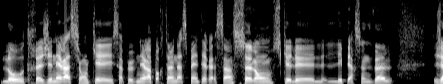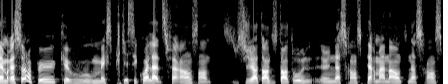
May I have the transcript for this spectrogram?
l'autre génération, que ça peut venir apporter un aspect intéressant selon ce que les personnes veulent. J'aimerais ça un peu que vous m'expliquiez c'est quoi la différence entre, j'ai entendu tantôt une, assurance permanente, une assurance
